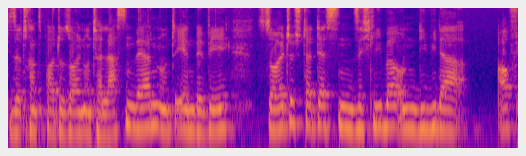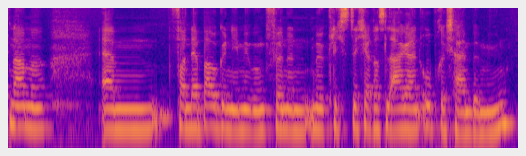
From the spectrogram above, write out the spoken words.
Diese Transporte sollen unterlassen werden und ENBW sollte stattdessen sich lieber um die Wiederaufnahme ähm, von der Baugenehmigung für ein möglichst sicheres Lager in Obrichheim bemühen.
